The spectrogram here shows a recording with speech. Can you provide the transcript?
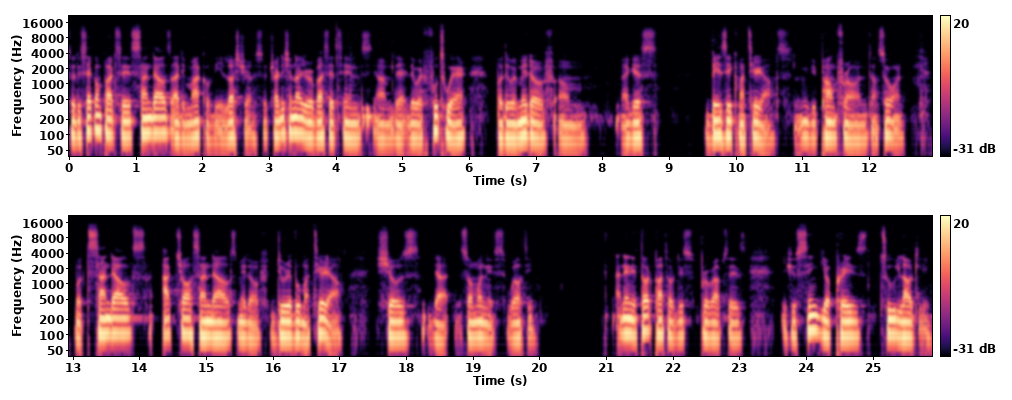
So the second part says sandals are the mark of the illustrious. So traditional Yoruba settings, um, they, they were footwear, but they were made of, um, I guess, basic materials, maybe palm fronds and so on. But sandals, actual sandals made of durable material, shows that someone is wealthy. And then the third part of this proverb says, if you sing your praise too loudly,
